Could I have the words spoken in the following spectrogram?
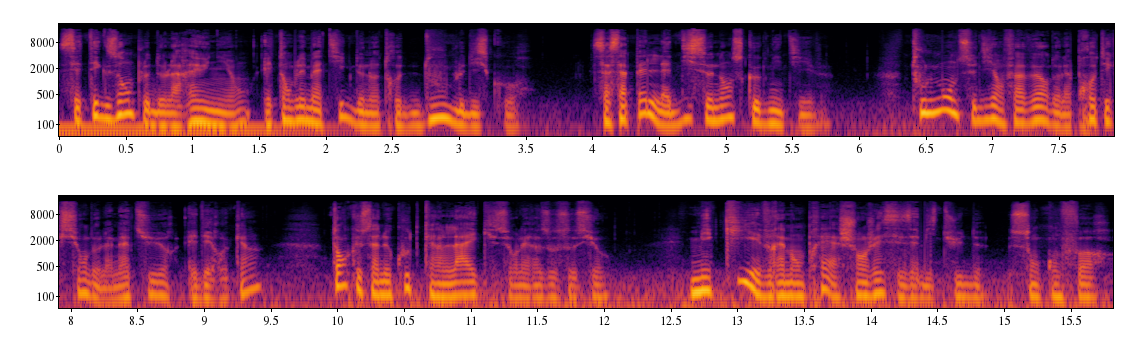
Cet exemple de la réunion est emblématique de notre double discours. Ça s'appelle la dissonance cognitive. Tout le monde se dit en faveur de la protection de la nature et des requins, tant que ça ne coûte qu'un like sur les réseaux sociaux. Mais qui est vraiment prêt à changer ses habitudes, son confort?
